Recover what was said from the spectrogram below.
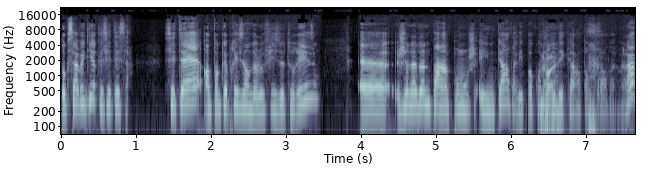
Donc ça veut dire que c'était ça. C'était, en tant que président de l'Office de tourisme, euh, je ne donne pas un ponche et une carte. À l'époque, on avait des cartes encore. voilà.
